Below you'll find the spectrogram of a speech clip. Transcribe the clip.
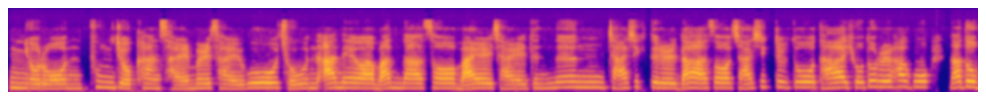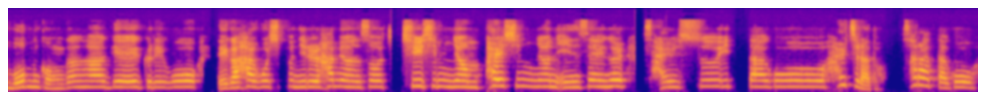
풍요로운, 풍족한 삶을 살고, 좋은 아내와 만나서 말 잘 듣는 자식들을 낳아서 자식들도 다 효도를 하고, 나도 몸 건강하게, 그리고 내가 하고 싶은 일을 하면서 70년, 80년 인생 을 살 수 있다고 할지라도, 살았다고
